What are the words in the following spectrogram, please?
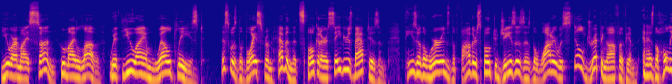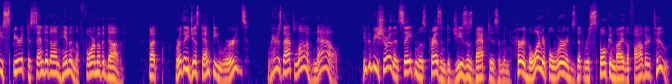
You are my Son, whom I love. With you I am well pleased. This was the voice from heaven that spoke at our Savior's baptism. These are the words the Father spoke to Jesus as the water was still dripping off of him, and as the Holy Spirit descended on him in the form of a dove. But were they just empty words? Where's that love now? You can be sure that Satan was present at Jesus' baptism and heard the wonderful words that were spoken by the Father, too.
